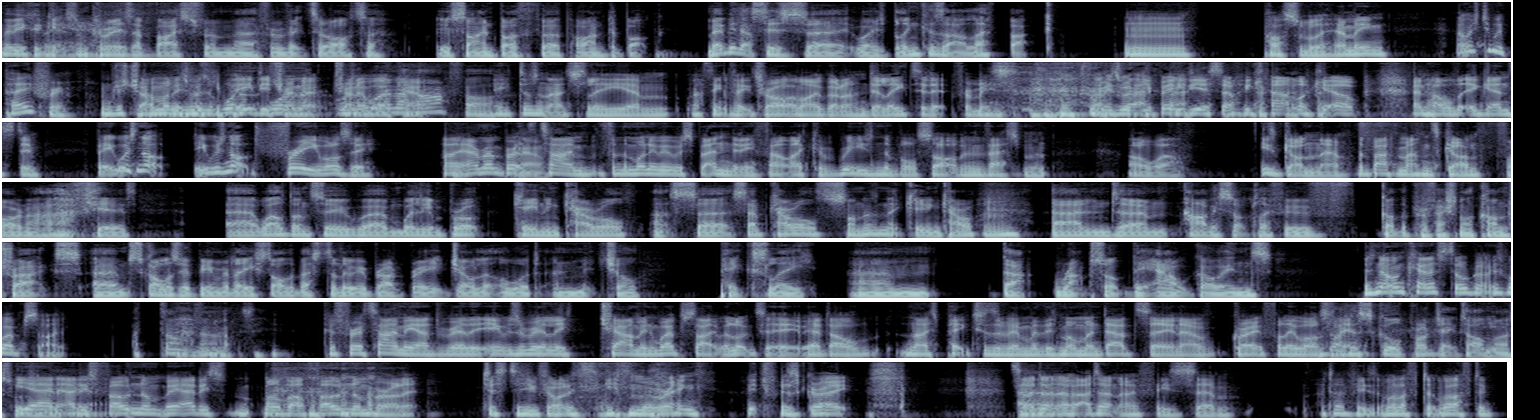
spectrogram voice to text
Maybe you could But get some careers advice from uh, from Victor Orta, who signed both Firpo and De Bock. Maybe that's his uh, where his blinkers are, left back. Mm, possibly. I mean, how much do we pay for him? I'm just trying. I'm on his Was one- Wikipedia one trying and a- to trying to was one work and a out. half, or- It doesn't actually. Um, I think Victor Orta might have gone on and deleted it from his from his Wikipedia, so he can't look it up and hold it against him. But it was not. He was not free, was he? I, I remember at No. the time, for the money we were spending, he felt like a reasonable sort of investment. Oh well, he's gone now. The bad man's gone. four and a half years. Uh, well done to um, William Brook, Keenan Carroll. That's uh, Seb Carroll's son, isn't it? Keenan Carroll. And um, Harvey Sutcliffe, who've got the professional contracts. Um, scholars who've been released. All the best to Louis Bradbury, Joe Littlewood, and Mitchell Pixley. Um, that wraps up the outgoings. Has no one kind of still got his website? I don't know. Because for a time he had really, it was a really charming website. We looked at it. We had all nice pictures of him with his mum and dad saying how grateful he It was. was and like a school project almost. Wasn't yeah, and it? it had his phone number. It had his mobile phone number on it, just if you wanted to give him a ring, which was great. So I don't Um, know. I don't know if he's. Um, I don't know if he's. We'll have to. We'll have to we'll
